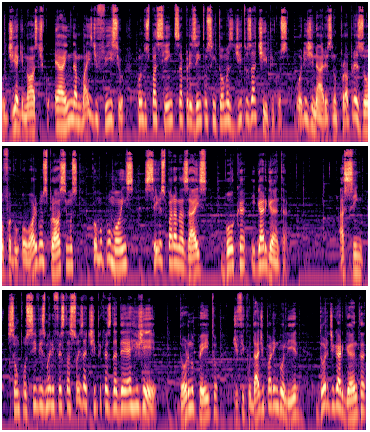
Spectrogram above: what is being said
O diagnóstico é ainda mais difícil quando os pacientes apresentam sintomas ditos atípicos, originários no próprio esôfago ou órgãos próximos, como pulmões, seios paranasais, boca e garganta. Assim, são possíveis manifestações atípicas da DRGE: dor no peito, dificuldade para engolir, dor de garganta,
